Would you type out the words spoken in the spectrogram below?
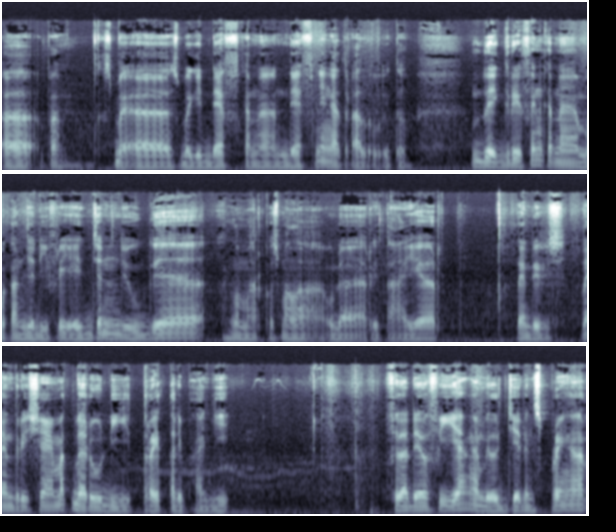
uh, apa seba, uh, sebagai dev karena devnya nggak terlalu itu Blake Griffin karena bakal jadi free agent juga. Lemarcus malah udah retired. Landry, Landry Shamet baru di trade tadi pagi. Philadelphia ngambil Jaden Springer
